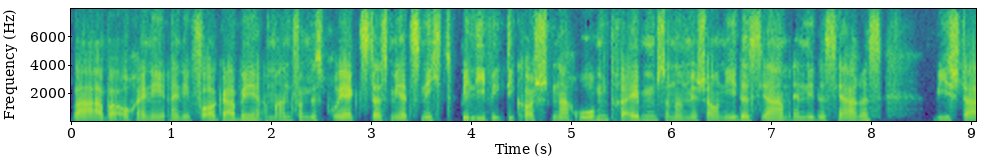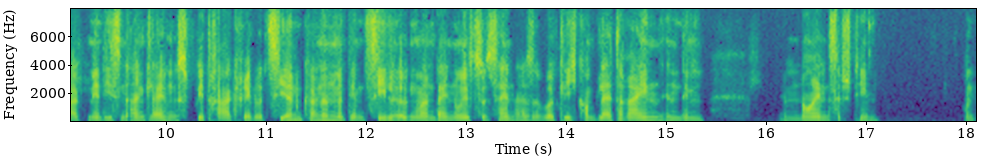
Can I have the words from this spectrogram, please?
war aber auch eine, eine Vorgabe am Anfang des Projekts, dass wir jetzt nicht beliebig die Kosten nach oben treiben, sondern wir schauen jedes Jahr am Ende des Jahres, wie stark wir diesen Angleichungsbetrag reduzieren können, mit dem Ziel, irgendwann bei Null zu sein, also wirklich komplett rein in dem im neuen System. Und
